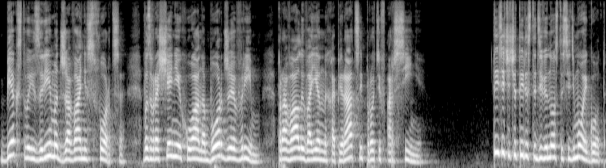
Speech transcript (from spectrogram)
Бегство из Рима Джованни Сфорца. Возвращение Хуана Борджия в Рим. Провалы военных операций против Арсини. 1497 год.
